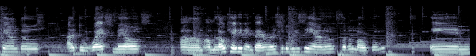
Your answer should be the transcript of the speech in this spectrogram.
candles i do wax melts um, I'm located in Baton Rouge, Louisiana for the locals. And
